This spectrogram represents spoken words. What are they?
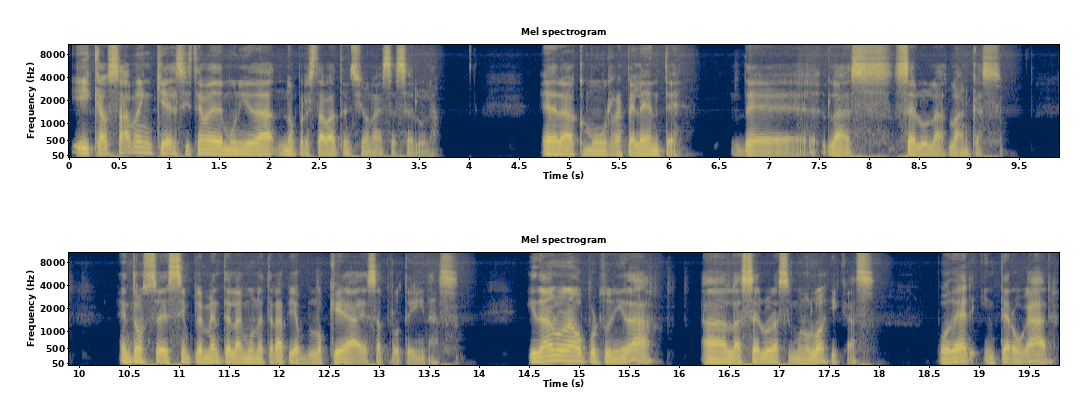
y causaban que el sistema de inmunidad no prestaba atención a esa célula era como un repelente de las células blancas. Entonces simplemente la inmunoterapia bloquea esas proteínas y dan una oportunidad a las células inmunológicas poder interrogar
